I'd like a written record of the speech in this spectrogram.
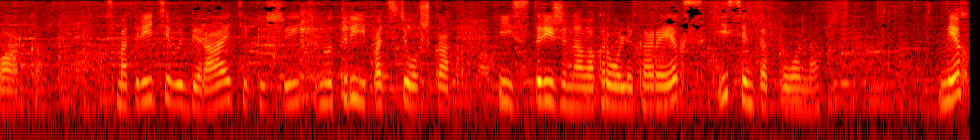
парка. Смотрите, выбирайте, пишите. Внутри подстежка из стриженного кролика Рекс и синтепона. Мех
